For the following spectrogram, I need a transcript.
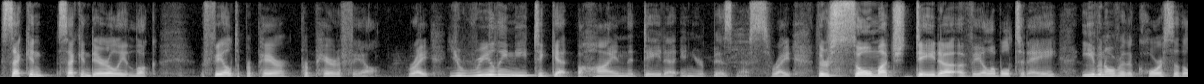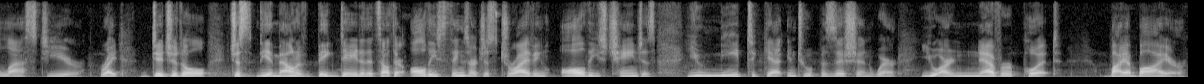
Second, secondarily, look, fail to prepare, prepare to fail right? You really need to get behind the data in your business, right? There's so much data available today, even over the course of the last year, right? Digital, just the amount of big data that's out there, all these things are just driving all these changes. You need to get into a position where you are never put by a buyer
